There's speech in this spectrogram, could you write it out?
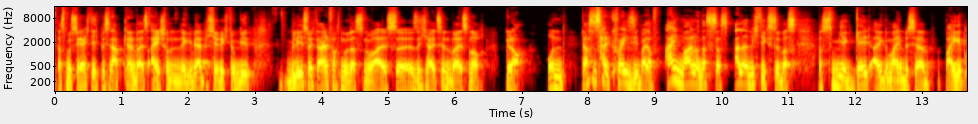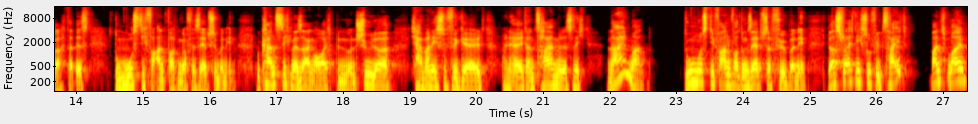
Das müsst ihr rechtlich ein bisschen abklären, weil es eigentlich schon in eine gewerbliche Richtung geht. Belest euch da einfach nur das nur als äh, Sicherheitshinweis noch. Genau. Und das ist halt crazy, weil auf einmal, und das ist das Allerwichtigste, was, was mir Geld allgemein bisher beigebracht hat, ist, du musst die Verantwortung dafür selbst übernehmen. Du kannst nicht mehr sagen, oh, ich bin nur ein Schüler, ich habe nicht so viel Geld, meine Eltern zahlen mir das nicht. Nein, Mann. Du musst die Verantwortung selbst dafür übernehmen. Du hast vielleicht nicht so viel Zeit, manchmal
